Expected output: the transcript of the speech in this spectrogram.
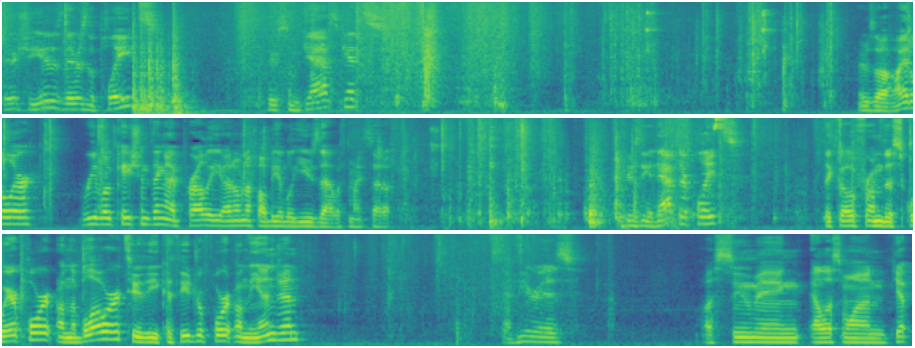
There she is. There's the plates. There's some gaskets. There's a idler relocation thing, I probably, I don't know if I'll be able to use that with my setup. Here's the adapter plates that go from the square port on the blower to the cathedral port on the engine. And here is, assuming LS1, yep,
